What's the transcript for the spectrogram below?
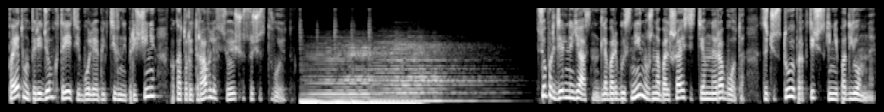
Поэтому перейдем к третьей, более объективной причине, по которой травля все еще существует. Все предельно ясно. Для борьбы с ней нужна большая системная работа, зачастую практически неподъемная.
